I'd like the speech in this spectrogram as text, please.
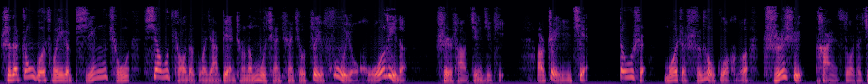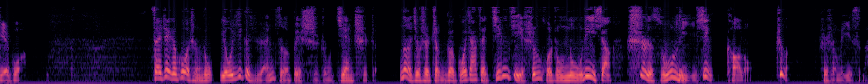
使得中国从一个贫穷萧条的国家变成了目前全球最富有活力的市场经济体。而这一切都是。摸着石头过河，持续探索的结果。在这个过程中，有一个原则被始终坚持着，那就是整个国家在经济生活中努力向世俗理性靠拢。这是什么意思呢？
